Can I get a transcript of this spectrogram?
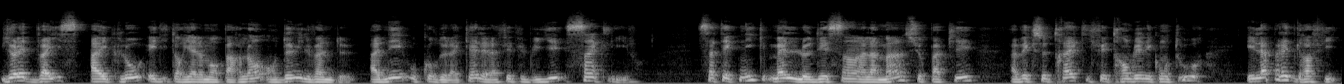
Violette Weiss a éclos éditorialement parlant en 2022, année au cours de laquelle elle a fait publier cinq livres. Sa technique mêle le dessin à la main sur papier avec ce trait qui fait trembler les contours et la palette graphique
